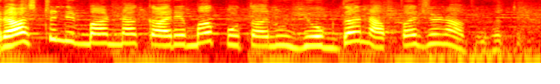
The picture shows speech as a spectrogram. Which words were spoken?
રાષ્ટ્ર નિર્માણના કાર્યમાં પોતાનું યોગદાન આપવા જણાવ્યું હતું.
